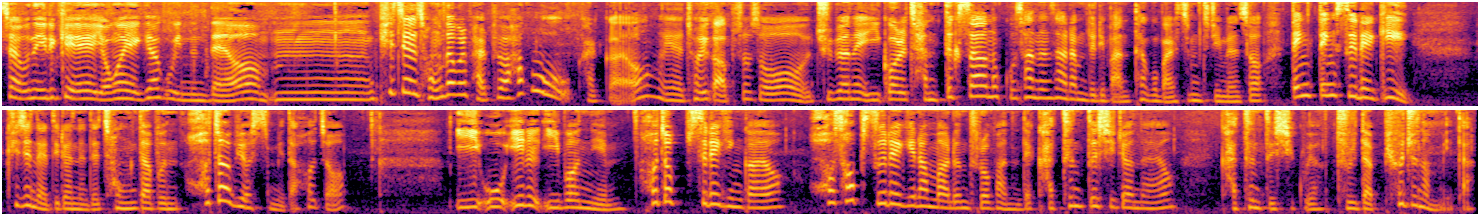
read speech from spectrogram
자, 오늘 이렇게 영화 얘기하고 있는데요. 음, 퀴즈 정답을 발표하고 갈까요? 예, 저희가 앞서서 주변에 이걸 잔뜩 쌓아놓고 사는 사람들이 많다고 말씀드리면서 땡땡 쓰레기 퀴즈 내드렸는데 정답은 허접이었습니다. 허접. 2512번님, 허접 쓰레기인가요? 허섭 쓰레기란 말은 들어봤는데 같은 뜻이려나요? 같은 뜻이고요. 둘 다 표준어입니다.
